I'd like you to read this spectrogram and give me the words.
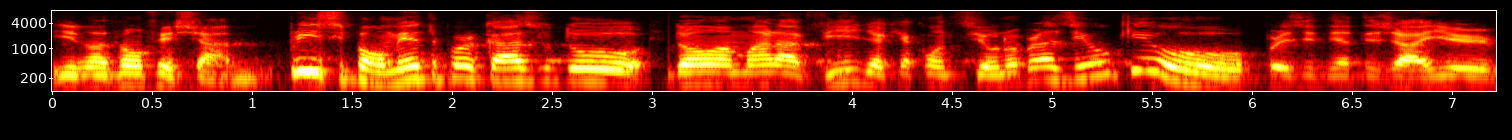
e nós vamos fechar? Principalmente por causa do, de uma maravilha que aconteceu no Brasil, que o presidente Jair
